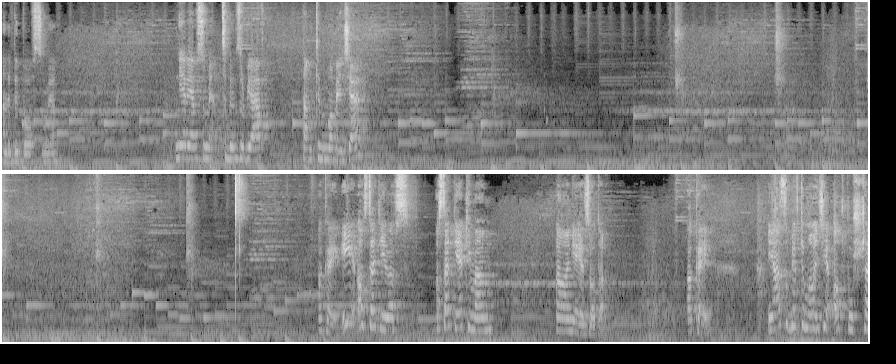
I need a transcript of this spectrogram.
Ale by było w sumie. Nie wiem w sumie, co bym zrobiła w tamtym momencie. Ostatni los. Ostatni jaki mam, to nie jest złoto. Okej. Ja sobie w tym momencie odpuszczę.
